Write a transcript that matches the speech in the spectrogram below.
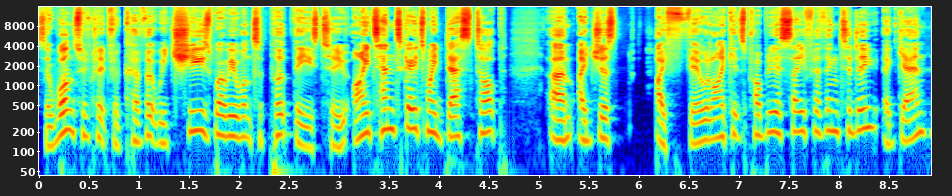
So once we've clicked recover, we choose where we want to put these to. I tend to go to my desktop. Um, I just, I feel like it's probably a safer thing to do. Again,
